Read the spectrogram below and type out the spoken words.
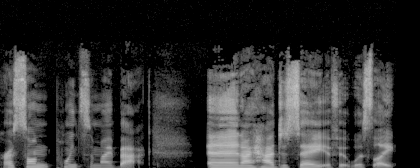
press on points in my back. And I had to say if it was like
